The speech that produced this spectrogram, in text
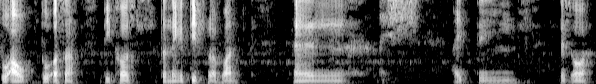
to our to us ah because the negative one. And I think that's all ah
